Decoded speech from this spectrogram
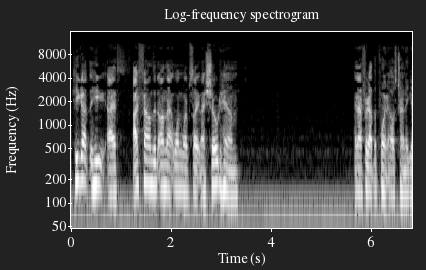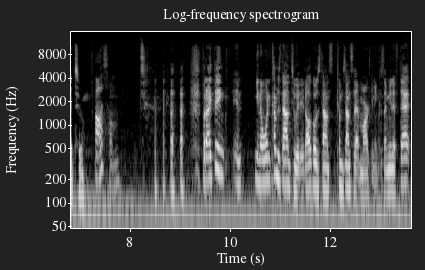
he got he I I found it on that one website and I showed him, and I forgot the point I was trying to get to. Awesome. but I think, in, you know, when it comes down to it, it all goes down comes down to that marketing. Because I mean, if that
